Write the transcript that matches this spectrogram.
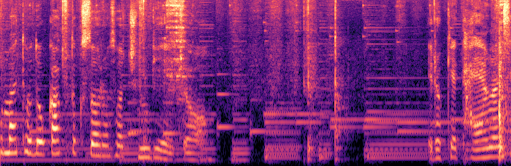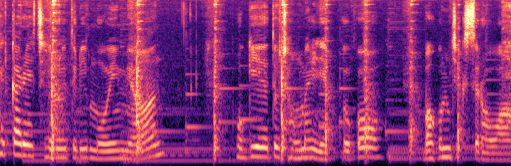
토마토도 깍둑 썰어서 준비해줘. 이렇게 다양한 색깔의 재료들이 모이면 보기에도 정말 예쁘고 먹음직스러워.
